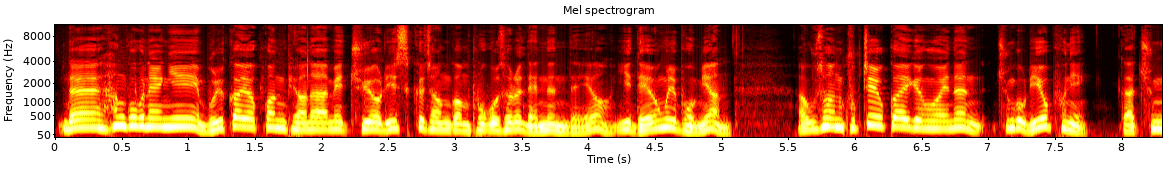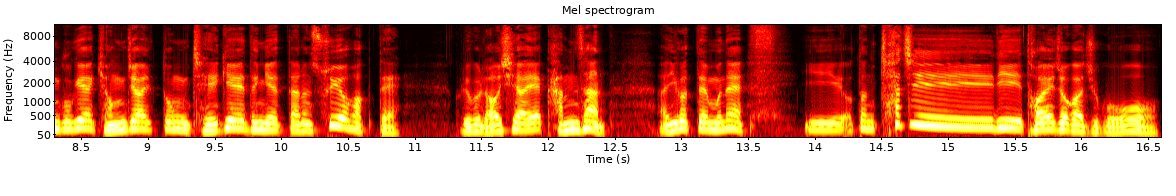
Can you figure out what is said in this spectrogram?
네, 한국은행이 물가 여건 변화 및 주요 리스크 점검 보고서를 냈는데요. 이 내용을 보면 우선 국제유가의 경우에는 중국 reopening, 그러니까 중국의 경제활동 재개 등에 따른 수요 확대, 그리고 러시아의 감산 아, 이것 때문에 이 어떤 차질이 더해져 가지고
